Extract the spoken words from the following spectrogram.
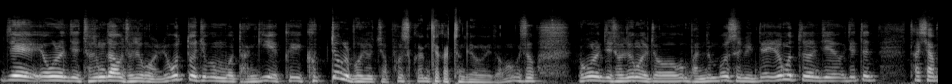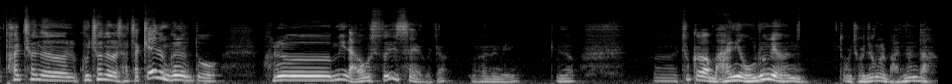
이제 요거는 이제 조정다운 조정을 요것도 지금 뭐 단기에 거의 급등을 보였죠. 포스코 엠텍 같은 경우에도. 그래서 요거는 이제 조정을 조금 받는 모습인데 이런 것들은 이제 어쨌든 다시 한 8천원 9천원을 살짝 깨는 그런 또 흐름이 나올 수도 있어요. 그죠? 흐름이. 그래서 어, 주가가 많이 오르면 또 조정을 받는다.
